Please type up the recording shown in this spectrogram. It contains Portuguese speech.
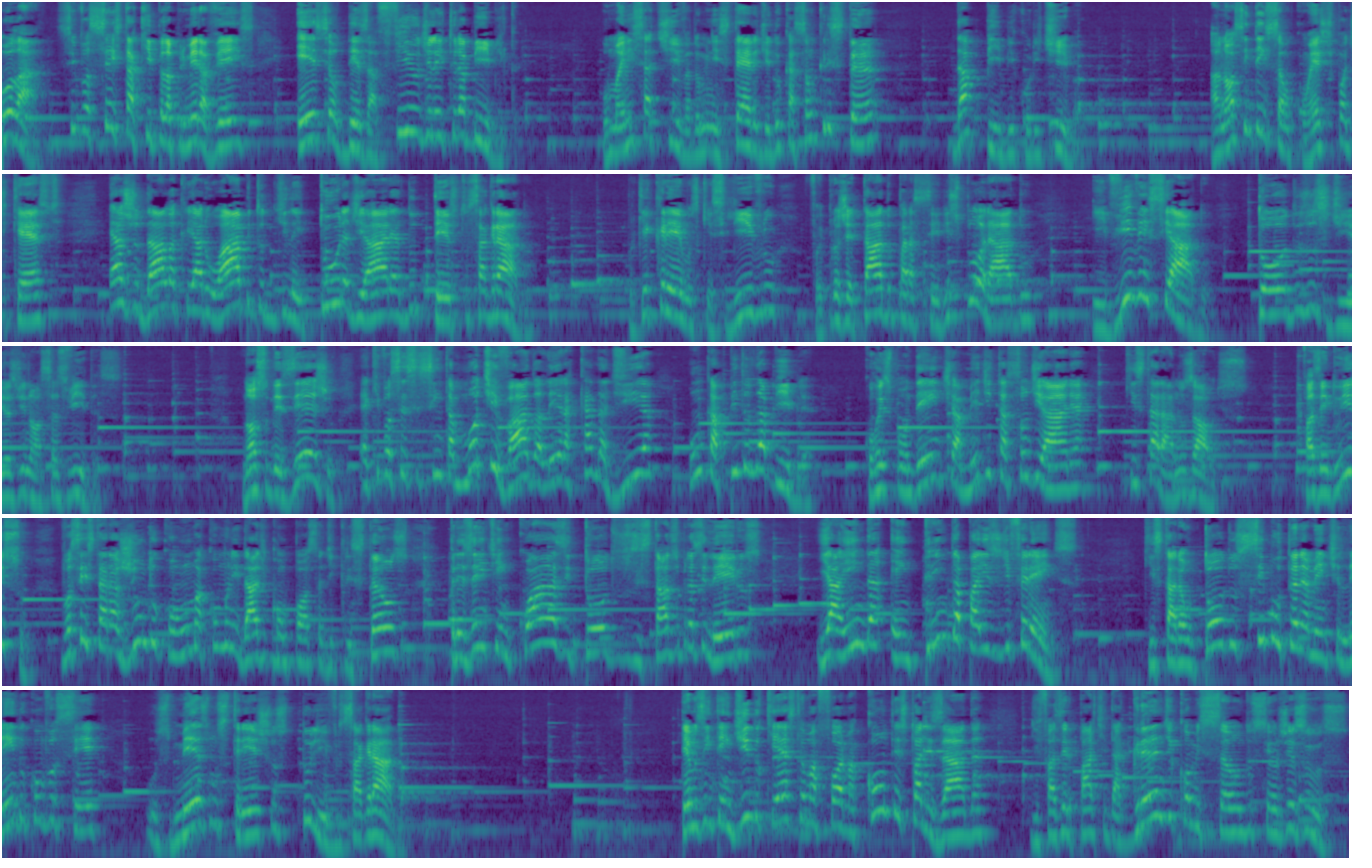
Olá, se você está aqui pela primeira vez, esse é o Desafio de Leitura Bíblica, uma iniciativa do Ministério de Educação Cristã da PIB Curitiba. A nossa intenção com este podcast é ajudá-lo a criar o hábito de leitura diária do texto sagrado, porque cremos que esse livro foi projetado para ser explorado e vivenciado todos os dias de nossas vidas. Nosso desejo é que você se sinta motivado a ler a cada dia um capítulo da Bíblia, correspondente à meditação diária que estará nos áudios. Fazendo isso, você estará junto com uma comunidade composta de cristãos presente em quase todos os estados brasileiros e ainda em 30 países diferentes, que estarão todos simultaneamente lendo com você os mesmos trechos do livro sagrado. Temos entendido que esta é uma forma contextualizada de fazer parte da grande comissão do Senhor Jesus,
